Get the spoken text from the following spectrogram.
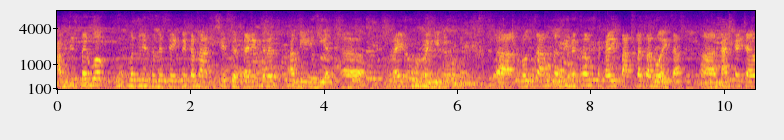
आमचे सर्व ग्रुपमधले सदस्य एकमेकांना अतिशय सहकार्य करत आम्ही ही राईड पूर्ण केली. रोजचा आमचा दिनक्रम सकाळी पाचला चालू व्हायचा. नाश्त्याच्या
